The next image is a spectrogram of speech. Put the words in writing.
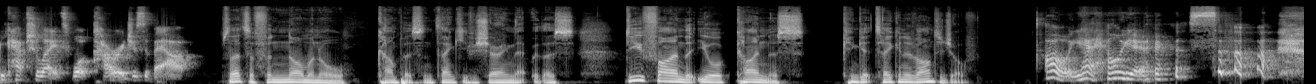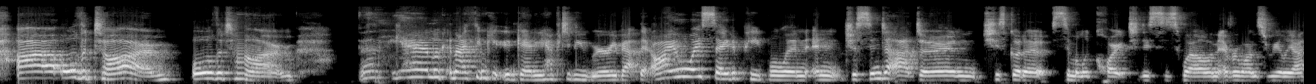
encapsulates what courage is about. So that's a phenomenal compass, and thank you for sharing that with us. Do you find that your kindness can get taken advantage of? Oh, yeah, hell yes. uh, all the time, all the time. But yeah, look, and I think again, you have to be wary about that. I always say to people, and, and Jacinda Ardern, she's got a similar quote to this as well, and everyone's really, I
